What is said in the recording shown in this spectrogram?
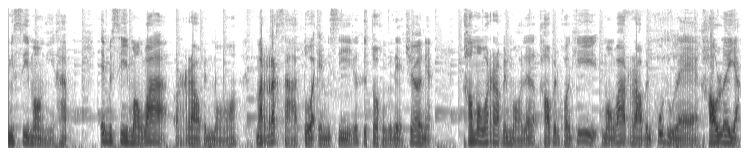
NPC มองอย่างนี้ครับ NPC มองว่าเราเป็นหมอมารักษาตัว NPC ก็คือตัวของ Villager เนี่ยเขามองว่าเราเป็นหมอแล้วเขาเป็นคนที่มองว่าเราเป็นผู้ดูแล เขาเลยอยาก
